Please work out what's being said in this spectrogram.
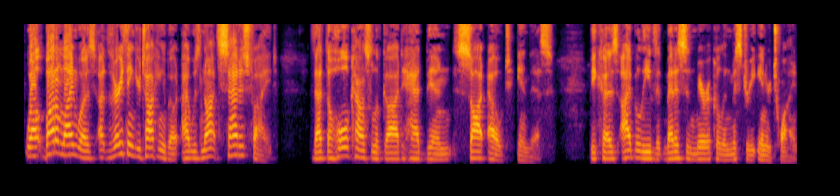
well, bottom line was uh, the very thing you're talking about. I was not satisfied that the whole counsel of God had been sought out in this because I believe that medicine, miracle, and mystery intertwine.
